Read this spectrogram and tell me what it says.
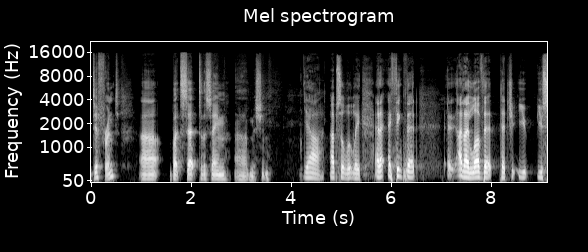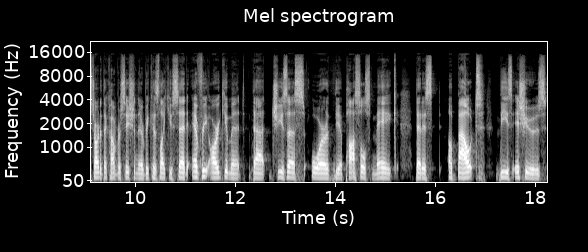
different, uh, but set to the same uh, mission. Yeah, absolutely. And I, I, think that, and I love that that you you started the conversation there because, like you said, every argument that Jesus or the apostles make that is about these issues,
